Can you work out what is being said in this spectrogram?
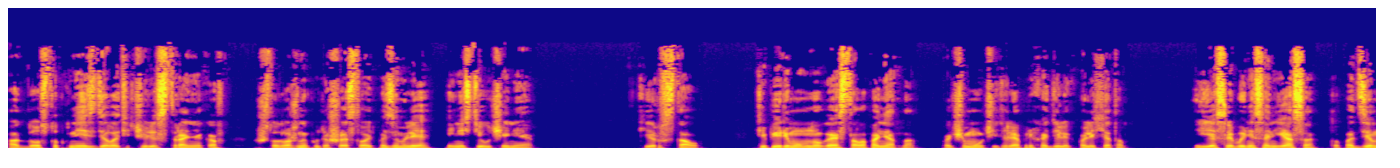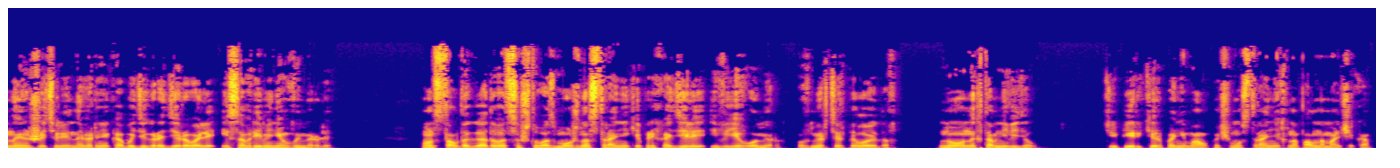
а доступ к ней сделать через странников, что должны путешествовать по земле и нести учения. Кир встал. Теперь ему многое стало понятно, почему учителя приходили к полихетам. если бы не Саньяса, то подземные жители наверняка бы деградировали и со временем вымерли. Он стал догадываться, что, возможно, странники приходили и в его мир, в мир терпилоидов, но он их там не видел. Теперь Кир понимал, почему странник напал на мальчика.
